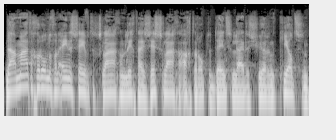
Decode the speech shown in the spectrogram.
Na een matige ronde van 71 slagen ligt hij zes slagen achter op de Deense leider Sjören Kjeldsen.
